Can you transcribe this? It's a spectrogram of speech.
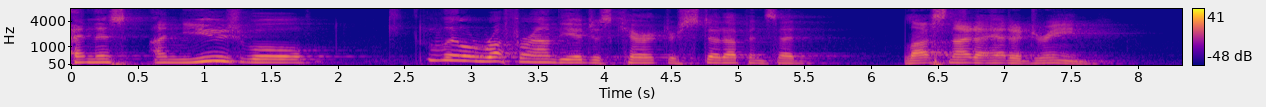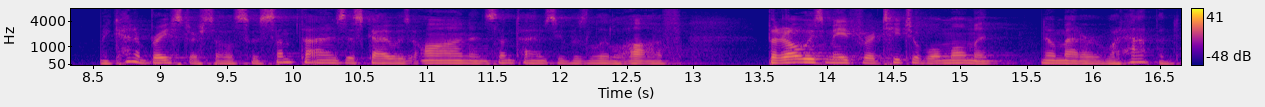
And this unusual, little rough around the edges character stood up and said, Last night I had a dream. We kind of braced ourselves. So sometimes this guy was on and sometimes he was a little off. But it always made for a teachable moment no matter what happened.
